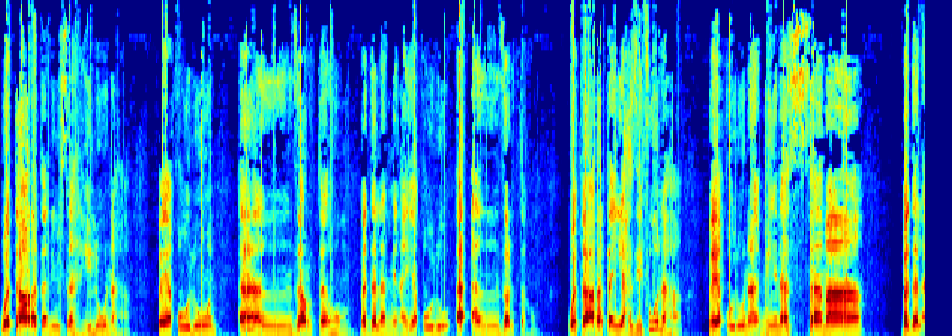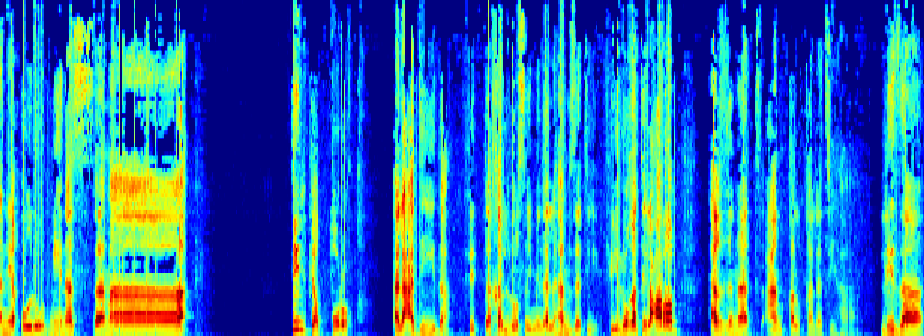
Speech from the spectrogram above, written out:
وتارة يسهلونها فيقولون أنذرتهم بدلا من أن يقولوا أأنذرتهم. وتارة يحذفونها فيقولون من السماء بدل أن يقولوا من السماء. تلك الطرق العديدة في التخلص من الهمزة في لغة العرب أغنت عن قلقلتها. لذا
